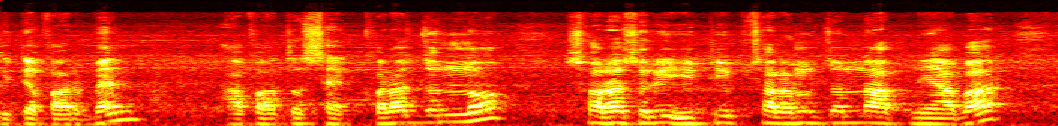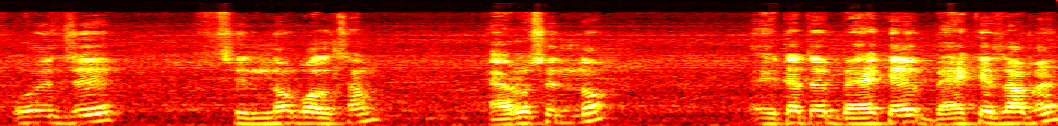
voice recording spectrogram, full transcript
দিতে পারবেন, আপাতত চেক করার জন্য। সরাসরি ইউটিউব চালানোর জন্য আপনি আবার ওই যে চিহ্ন বলছাম অ্যারো চিহ্ন, এটাতে ব্যাকে ব্যাকে যাবেন।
